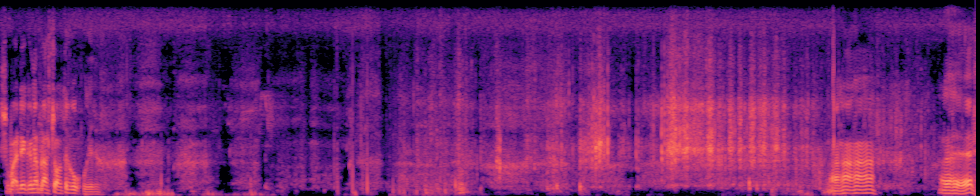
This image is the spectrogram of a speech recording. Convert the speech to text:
Sebab dia kena belasah teruk gitu. Ha ha ha. Eh, eh.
